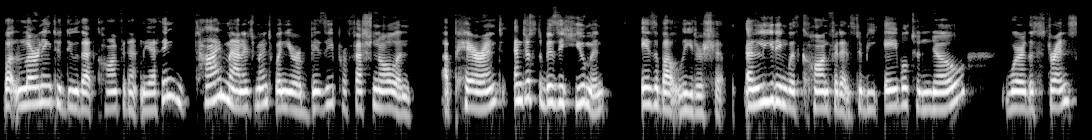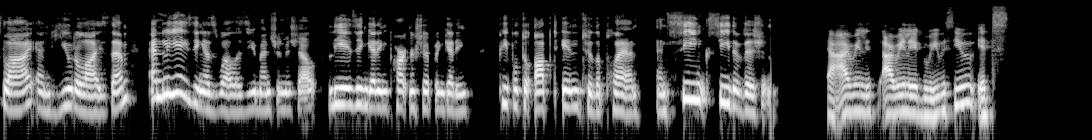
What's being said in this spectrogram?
but learning to do that confidently. I think time management when you're a busy professional and a parent and just a busy human is about leadership and leading with confidence to be able to know where the strengths lie and utilize them and liaising as well as you mentioned michelle liaising getting partnership and getting people to opt into the plan and seeing see the vision Yeah, I really, I really agree with you. It's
